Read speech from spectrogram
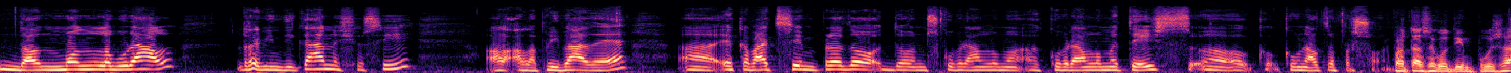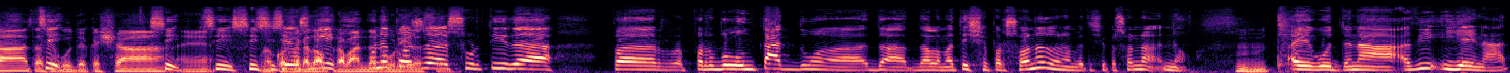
del món laboral, reivindicant, això sí, a, a la privada, eh? Uh, he acabat sempre do, doncs, cobrant, lo, cobrant lo mateix uh, que una altra persona. Però t'has hagut d'imposar, t'has hagut de queixar... Sí, eh? sí, sí. Una sí, cosa sí, que d'altra banda una no cosa de ser. sortida per, per voluntat de, de la mateixa persona, d'una mateixa persona, no. Mm. -hmm. He hagut d'anar a dir i he anat,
